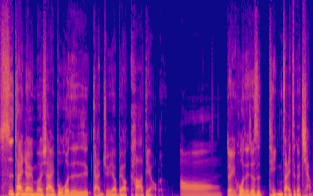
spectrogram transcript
试探一下有没有下一步，或者是感觉要不要卡掉了。哦，对，或者就是停在这个强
